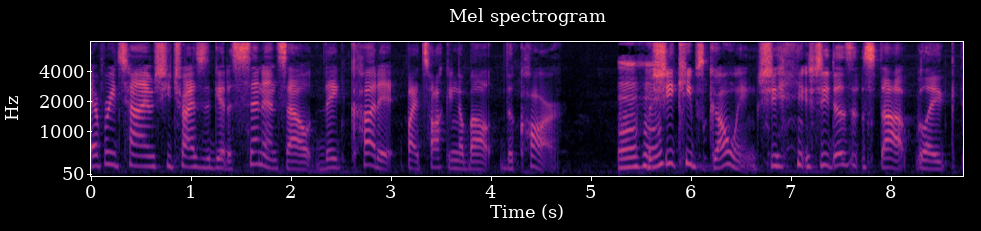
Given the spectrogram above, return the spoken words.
every time she tries to get a sentence out, they cut it by talking about the car. But mm-hmm. she keeps going. She she doesn't stop. Like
